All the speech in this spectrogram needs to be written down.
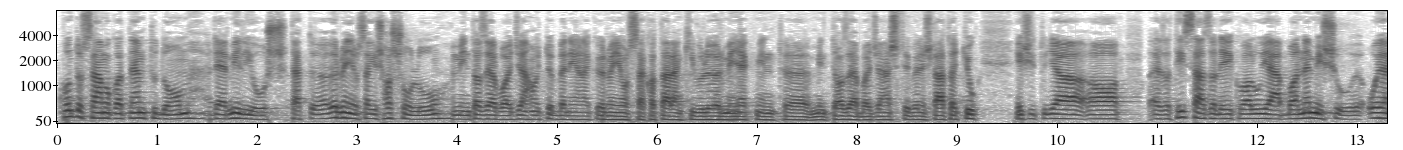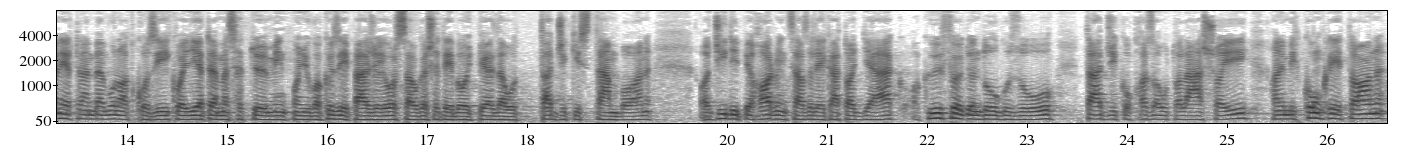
Pontos számokat nem tudom, de milliós. Tehát Örményország is hasonló, mint Azerbajdzsán, hogy többen élnek Örményország határán kívül örmények, mint, mint Azerbajdzsán esetében is láthatjuk. És itt ugye a, a, ez a 10% valójában nem is olyan értelemben vonatkozik, vagy értelmezhető, mint mondjuk a közép-ázsiai országok esetében, hogy például Tajikisztánban a GDP 30%-át adják a külföldön dolgozó tádzsikok hazautalásai, hanem itt konkrétan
